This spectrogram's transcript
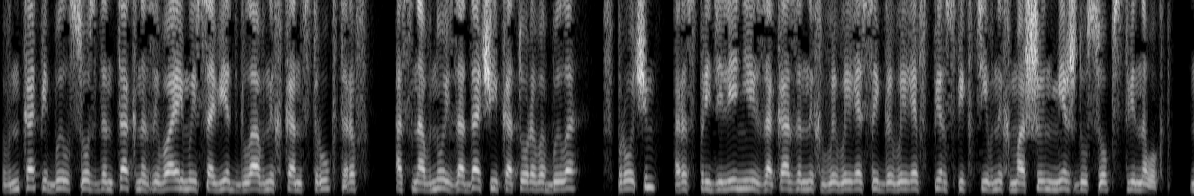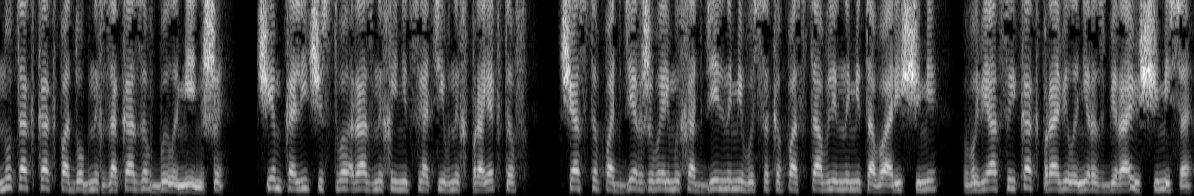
в НКАПе был создан так называемый Совет главных конструкторов, основной задачей которого было, впрочем, распределение заказанных ВВС и ГВФ перспективных машин между собственно ОКП. Но так как подобных заказов было меньше, чем количество разных инициативных проектов, часто поддерживаемых отдельными высокопоставленными товарищами, в авиации как правило не разбирающимися,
